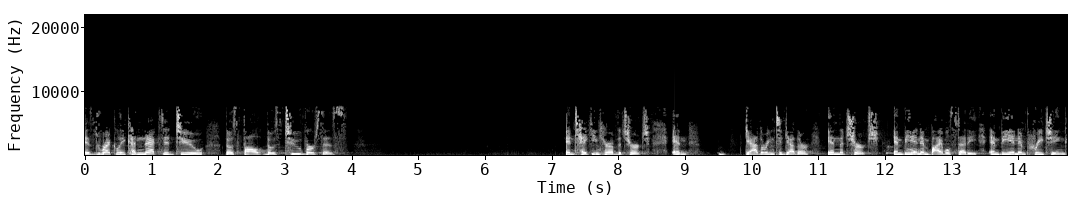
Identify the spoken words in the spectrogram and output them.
is directly connected to those, those two verses. In taking care of the church and gathering together in the church and being in Bible study and being in preaching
